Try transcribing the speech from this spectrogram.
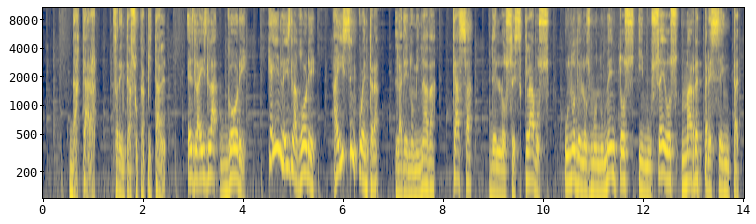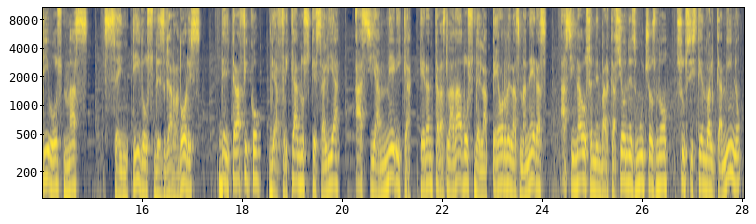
Dakar, frente a su capital. Es la isla Gore. ¿Qué hay en la isla Gore? Ahí se encuentra la denominada Casa de los Esclavos, uno de los monumentos y museos más representativos, más sentidos, desgarradores, del tráfico de africanos que salía hacia América, que eran trasladados de la peor de las maneras, hacinados en embarcaciones, muchos no subsistiendo al camino,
